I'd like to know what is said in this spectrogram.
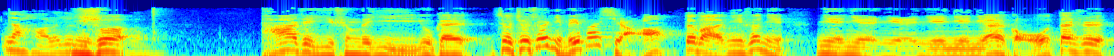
那好了，就是你说吧他这一生的意义又该就就说你没法想，对吧？你说你你你你你你你爱狗，但是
